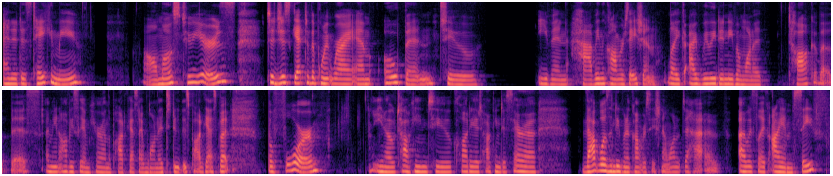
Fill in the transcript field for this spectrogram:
And it has taken me almost two years to just get to the point where I am open to even having the conversation. Like, I really didn't even want to talk about this. I mean, obviously, I'm here on the podcast. I wanted to do this podcast, but before, you know, talking to Claudia, talking to Sara, that wasn't even a conversation I wanted to have. I was like, I am safe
